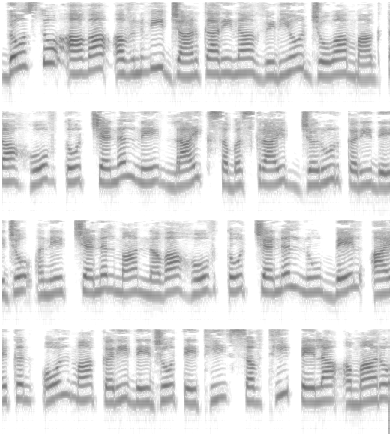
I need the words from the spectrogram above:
દોસ્તો, આવા અવનવી જાણકારીના વિડિયો જોવા માંગતા હોવ તો ચેનલને લાઇક સબસ્ક્રાઇબ જરૂર કરી દેજો અને ચેનલમાં નવા હોવ તો ચેનલનું બેલ આયકન ઓલમાં કરી દેજો. તેથી સૌથી પહેલા અમારો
